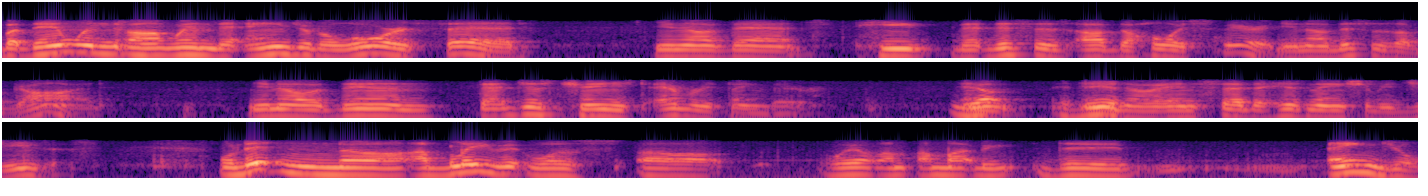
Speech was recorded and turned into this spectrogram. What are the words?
but then when uh, when the angel of the Lord said, you know that he that this is of the Holy Spirit, you know this is of God, you know then that just changed everything there. And, Yep, it did. You know, and said that his name should be Jesus. Well, didn't uh, I believe it was? Uh, well, I, I might be the angel.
